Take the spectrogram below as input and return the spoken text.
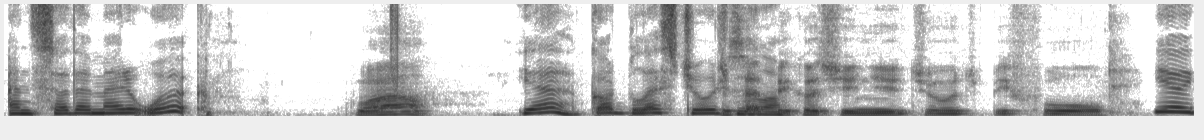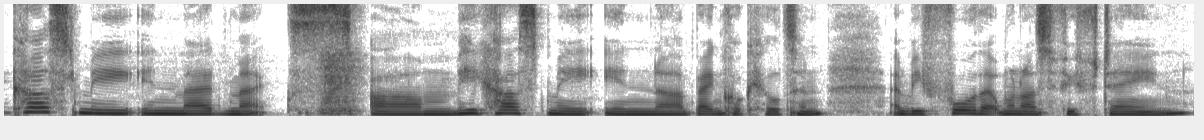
And so they made it work. Wow. Yeah, God bless George Is Miller. that because you knew George before? Yeah, he cast me in Mad Max. Um, he cast me in uh, Bangkok Hilton, and before that, when I was fifteen,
